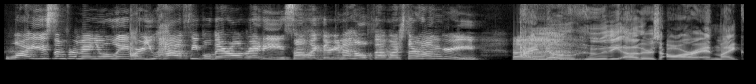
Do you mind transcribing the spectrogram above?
Why use them for manual labor? You have people there already. It's not like they're going to help that much. They're hungry. I know who the others are and like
